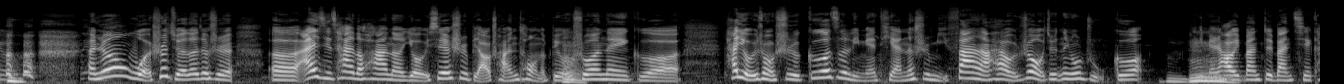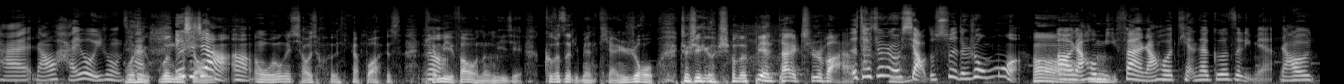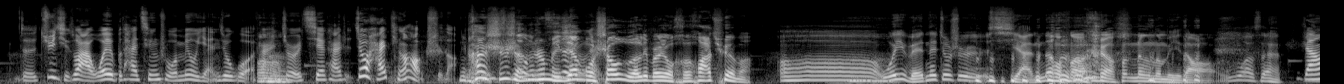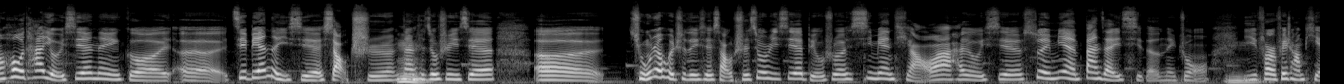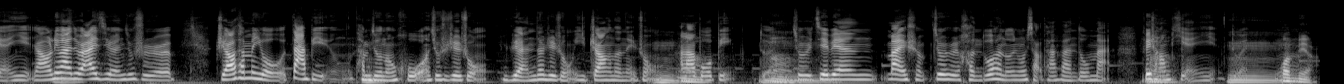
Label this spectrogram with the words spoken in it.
反正我是觉得，就是呃，埃及菜的话呢，有一些是比较传统的，比如说那个，它有一种是鸽子里面填的是米饭啊，还有肉，就那种乳鸽嗯里面，嗯然后一般对半切开，然后还有一种我菜，因为是这样啊，嗯，我问个小小问题啊，不好意思，填嗯米饭我能理解，鸽子里面填肉，这是一个什么变态吃法呀呃，？它就是那种小的碎的肉末啊啊，然后嗯米饭，然后填在鸽子里面，然后的具体做法我也不太清楚，我没有研究过，反正嗯就是切开，就还挺好吃的。你看食神的时候没见过烧鹅里边有荷花雀吗？哦，我以为那就是咸的嘛，然后弄那么一道，哇塞，然后它有一些那个呃街边的一些小吃，嗯。但是就是一些呃穷人会吃的一些小吃，就是一些比如说细面条啊，还有一些碎面拌在一起的那种，嗯。一份儿非常便宜。然后另外就是埃及人，就是只要他们有大饼，他们就能活，就是这种圆的这种一张的那种嗯。阿拉伯饼。对，嗯。就是街边卖什么，就是很多很多那种小摊贩都卖，非常嗯便宜。对，嗯。灌饼，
